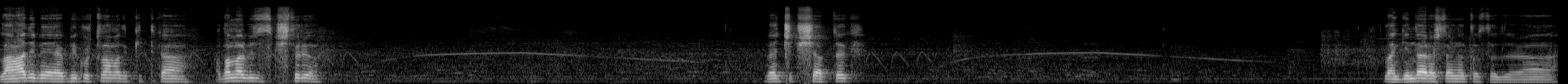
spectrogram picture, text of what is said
Lan hadi be bir kurtulamadık gittik ha. Adamlar bizi sıkıştırıyor. Ve çıkış yaptık. Lan kendi araçlarına tosladılar ha.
